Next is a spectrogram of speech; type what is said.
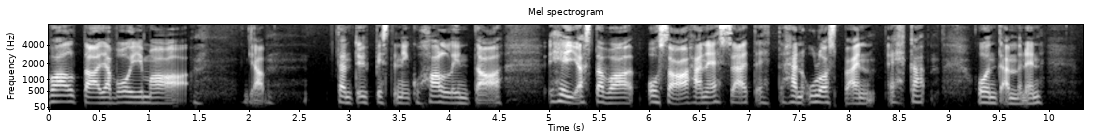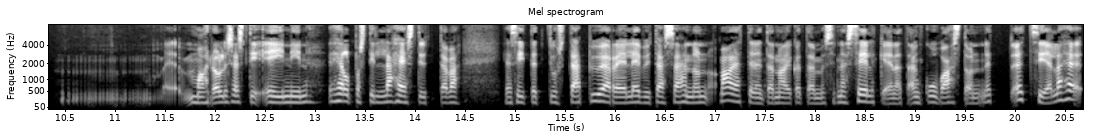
valtaa ja voimaa ja tämän tyyppistä niin kuin hallintaa heijastavaa osaa hänessä, että, että hän ulospäin ehkä on tämmöinen mm, mahdollisesti ei niin helposti lähestyttävä. Ja sitten just tämä pyöreä levy, tässähän on, mä ajattelen tämän aika tämmöisenä selkeänä tämän kuvaston, että, että siellä he,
